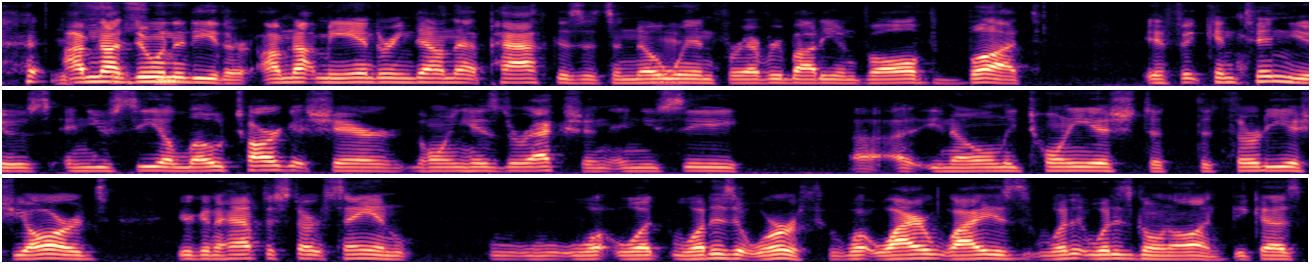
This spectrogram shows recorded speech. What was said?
I'm not doing it either. I'm not meandering down that path because it's a no win for everybody involved. But if it continues and you see a low target share going his direction and you see uh, uh, you know, only 20-ish to, to 30-ish yards, you're going to have to start saying what what what is it worth? What why why is what what is going on? Because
